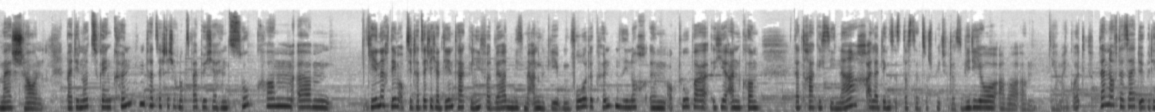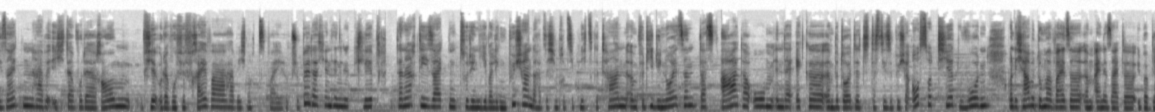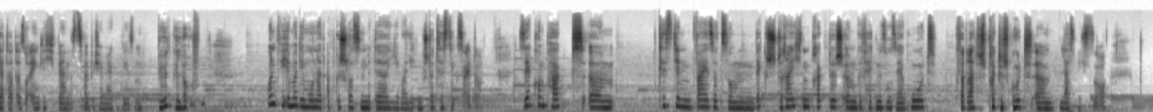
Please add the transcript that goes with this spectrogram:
Mal schauen. Bei den Neuzugängen könnten tatsächlich auch noch zwei Bücher hinzukommen. Ähm, Je nachdem, ob sie tatsächlich an den Tag geliefert werden, wie es mir angegeben wurde, könnten sie noch im Oktober hier ankommen. Dann trage ich sie nach. Allerdings ist das dann zu spät für das Video, aber ähm, ja, mein Gott. Dann auf der Seite über die Seiten habe ich, da wo der Raum für, oder wo für frei war, habe ich noch zwei hübsche Bilderchen hingeklebt. Danach die Seiten zu den jeweiligen Büchern. Da hat sich im Prinzip nichts getan. Ähm, für die, die neu sind, das A da oben in der Ecke ähm, bedeutet, dass diese Bücher aussortiert wurden. Und ich habe dummerweise ähm, eine Seite überblättert. Also eigentlich wären es zwei Bücher mehr gewesen. Blöd gelaufen und wie immer den Monat abgeschlossen mit der jeweiligen Statistikseite. Sehr kompakt, ähm, kistchenweise zum Wegstreichen praktisch, ähm, gefällt mir so sehr gut. Quadratisch praktisch gut, ähm, lass mich so.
